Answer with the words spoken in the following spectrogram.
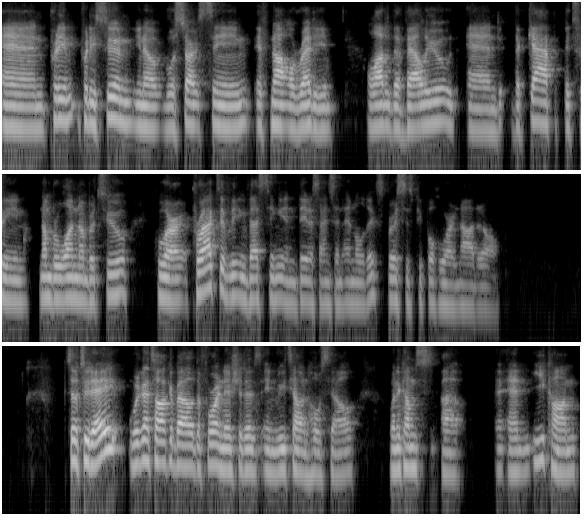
And pretty pretty soon, you know, we'll start seeing, if not already, a lot of the value and the gap between number one, number two, who are proactively investing in data science and analytics versus people who are not at all. So today we're going to talk about the four initiatives in retail and wholesale when it comes uh, and ecom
